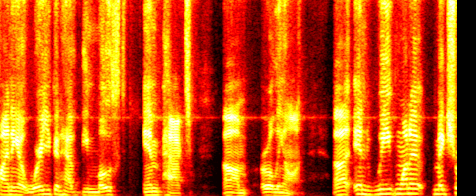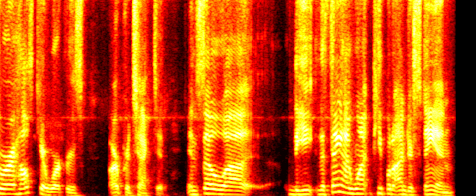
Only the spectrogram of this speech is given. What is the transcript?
finding out where you can have the most impact um, early on. Uh, and we want to make sure our healthcare workers are protected. And so uh, the, the thing I want people to understand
